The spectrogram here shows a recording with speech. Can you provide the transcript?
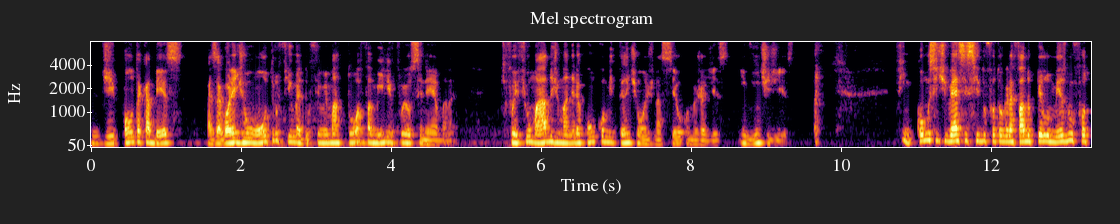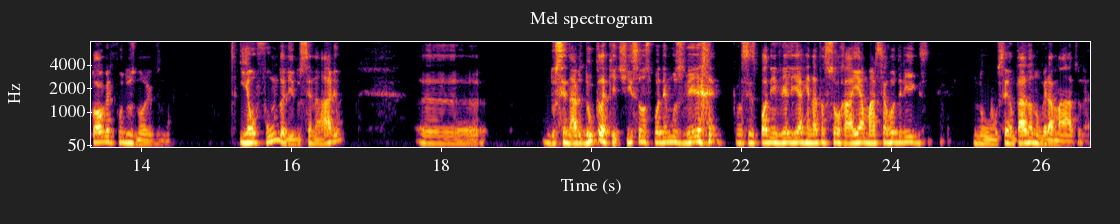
de ponta cabeça. Mas agora é de um outro filme, é do filme Matou a Família e Foi ao Cinema, né? Que foi filmado de maneira concomitante onde nasceu, como eu já disse, em 20 dias. Enfim, como se tivesse sido fotografado pelo mesmo fotógrafo dos noivos. Né? E ao fundo ali do cenário, uh, do cenário do claquetista, nós podemos ver, vocês podem ver ali a Renata Sorra e a Márcia Rodrigues, no, sentada no gramado, né?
